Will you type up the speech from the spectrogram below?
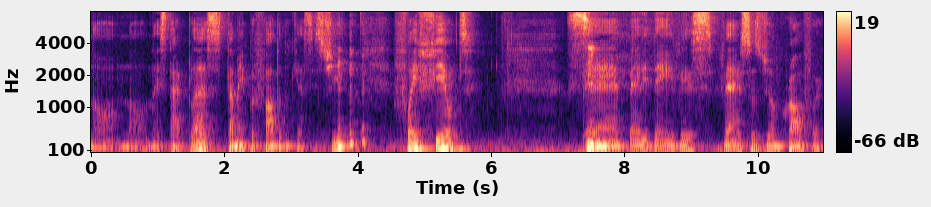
no, no, no Star Plus, também por falta do que assistir, foi Field. Sim, É, Betty Davis versus John Crawford.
